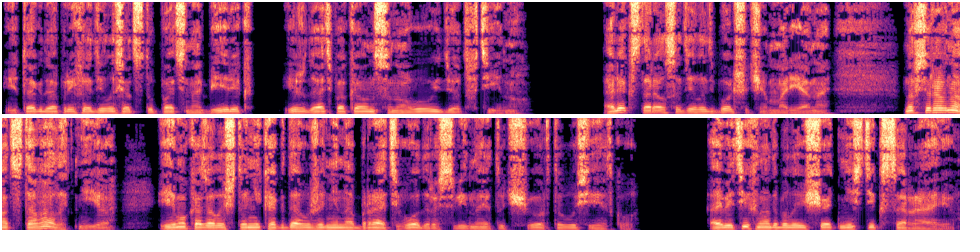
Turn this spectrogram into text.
и тогда приходилось отступать на берег и ждать, пока он снова уйдет в тину. Олег старался делать больше, чем Марьяна, но все равно отставал от нее, и ему казалось, что никогда уже не набрать водорослей на эту чертову сетку. А ведь их надо было еще отнести к сараю.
